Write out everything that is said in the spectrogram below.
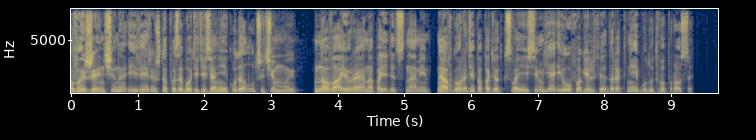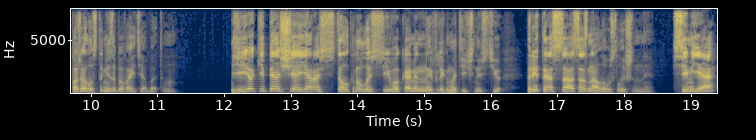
«Вы женщина, и верю, что позаботитесь о ней куда лучше, чем мы. Но в Айуре она поедет с нами, а в городе попадет к своей семье, и у Фогельфедера к ней будут вопросы. Пожалуйста, не забывайте об этом». Ее кипящая ярость столкнулась с его каменной флегматичностью. Ритесса осознала услышанное. «Семья?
